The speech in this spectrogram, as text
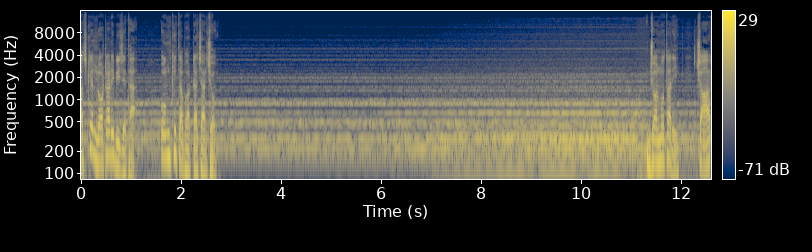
আজকের লটারি বিজেতা অঙ্কিতা ভট্টাচার্য। জন্ম তারিখ চার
